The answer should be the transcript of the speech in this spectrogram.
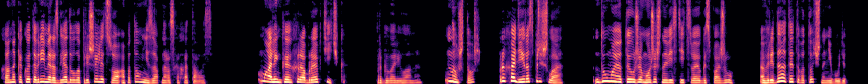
Хана какое-то время разглядывала пришелицу, а потом внезапно расхохоталась. «Маленькая храбрая птичка», — проговорила она. «Ну что ж, проходи, раз пришла. Думаю, ты уже можешь навестить свою госпожу, вреда от этого точно не будет».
